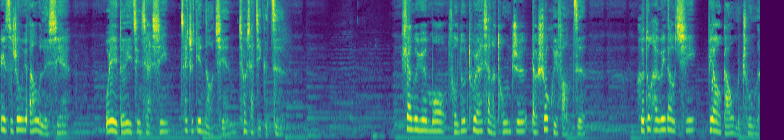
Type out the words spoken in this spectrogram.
日子终于安稳了些，我也得以静下心，在这电脑前敲下几个字。上个月末，房东突然下了通知，要收回房子，合同还未到期，便要赶我们出门。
